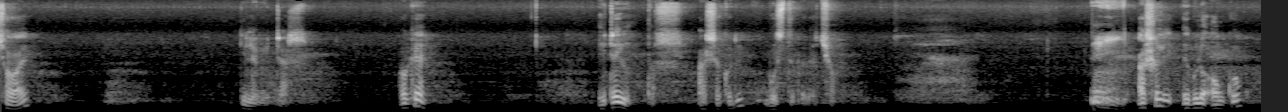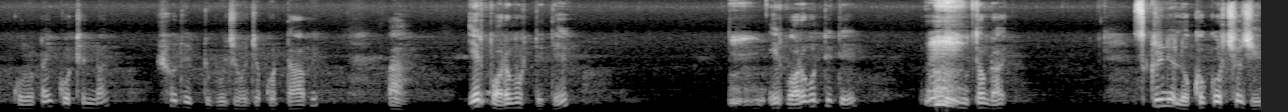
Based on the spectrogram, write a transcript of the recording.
ছয় কিলোমিটার। ওকে? এটাই উত্তর আশা করি বুঝতে পেরেছ। আসলে এগুলো অঙ্ক কোনোটাই কঠিন নয়, শুধু একটু বুঝে বুঝে করতে হবে। এর পরবর্তীতে এর পরবর্তীতে তোমরা স্ক্রিনে লক্ষ্য করছ যে,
